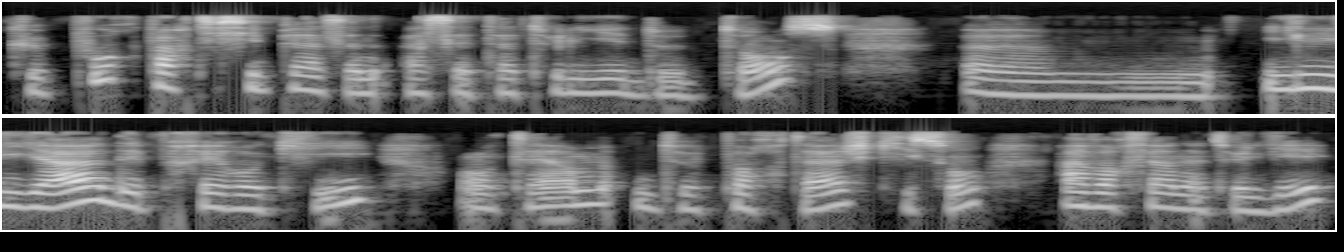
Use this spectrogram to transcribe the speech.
que pour participer à cet atelier de danse, il y a des prérequis en termes de portage qui sont avoir fait un atelier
